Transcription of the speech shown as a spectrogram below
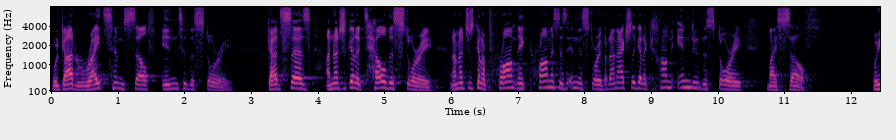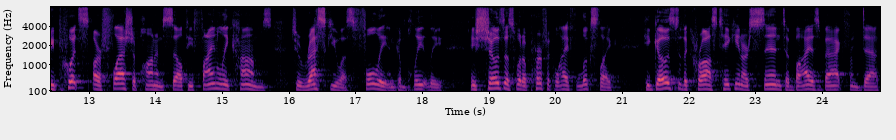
where God writes Himself into the story. God says, I'm not just going to tell this story, and I'm not just going to prom- make promises in this story, but I'm actually going to come into the story myself. Where he puts our flesh upon himself, he finally comes to rescue us fully and completely. He shows us what a perfect life looks like. He goes to the cross, taking our sin to buy us back from death.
